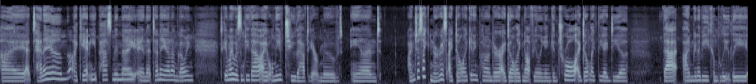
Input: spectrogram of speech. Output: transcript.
I at 10 a.m. I can't eat past midnight, and at 10 a.m. I'm going to get my wisdom teeth out. I only have two that have to get removed, and I'm just like nervous. I don't like getting put under. I don't like not feeling in control. I don't like the idea that I'm gonna be completely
